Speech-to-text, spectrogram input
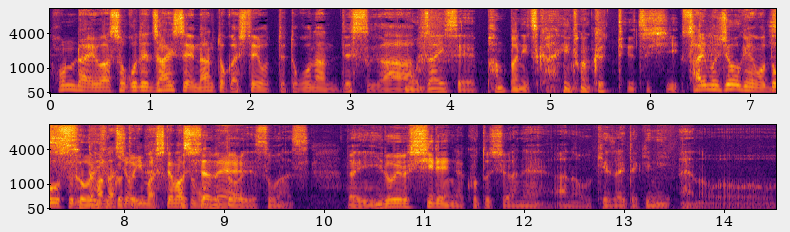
本来はそこで財政なんとかしてよってとこなんですが。もう財政パンパンに使いまくってですし。債務上限をどうするって話を今してますもんね。おっしゃる通りです。そうなんです。いろいろ試練が今年はね、あの経済的にあの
